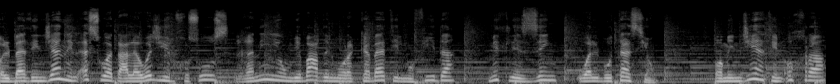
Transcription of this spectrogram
والباذنجان الأسود على وجه الخصوص غني ببعض المركبات المفيدة مثل الزنك والبوتاسيوم ومن جهة أخرى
